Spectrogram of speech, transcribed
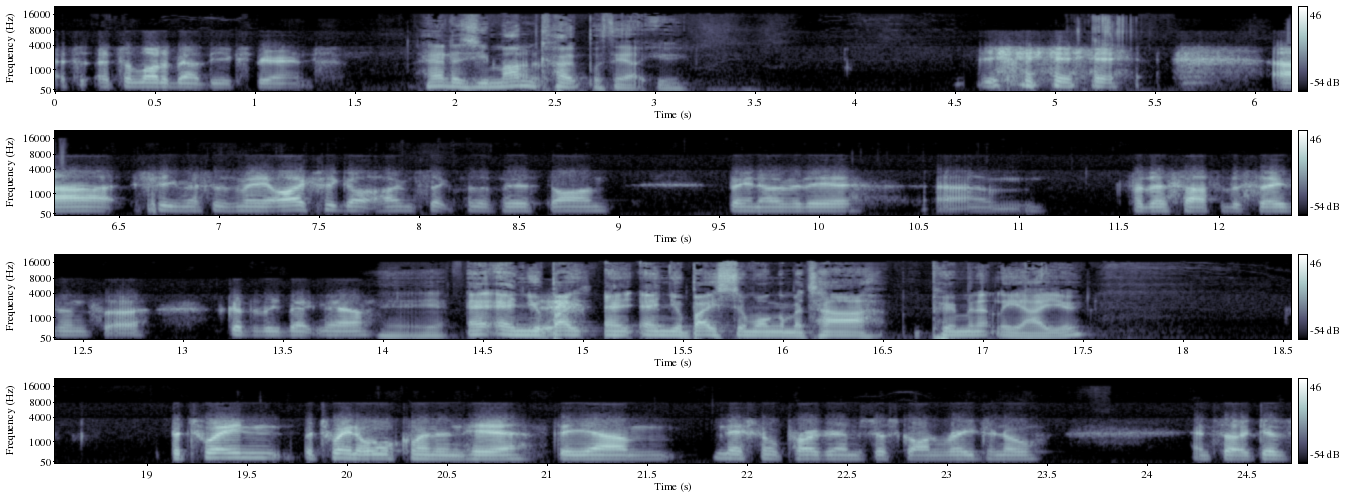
it's it's a lot about the experience. How does your mum cope without you? Yeah, uh, she misses me. I actually got homesick for the first time, being over there um, for this half of the season. So it's good to be back now. Yeah, yeah. And, and you're Yeah. based and, and you're based in Whangamata permanently, are you? Between between Auckland and here, the um, national program's just gone regional, and so it gives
